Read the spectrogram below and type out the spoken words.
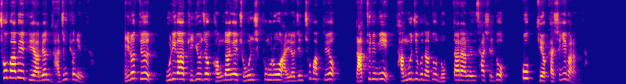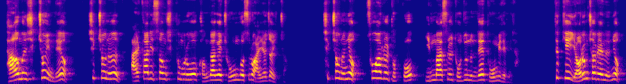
초밥에 비하면 낮은 편입니다. 이렇듯 우리가 비교적 건강에 좋은 식품으로 알려진 초밥도요, 나트륨이 단무지보다도 높다라는 사실도 꼭 기억하시기 바랍니다. 다음은 식초인데요. 식초는 알카리성 식품으로 건강에 좋은 것으로 알려져 있죠. 식초는요, 소화를 돕고 입맛을 돋우는 데 도움이 됩니다. 특히 여름철에는요,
